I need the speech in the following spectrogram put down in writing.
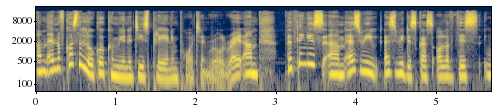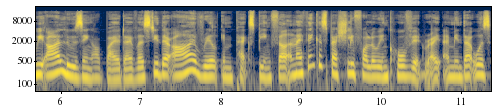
Um, and of course, the local communities play an important role, right? Um, the thing is, um, as we as we discuss all of this, we are losing our biodiversity. There are real impacts being felt, and I think especially following COVID, right? I mean, that was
